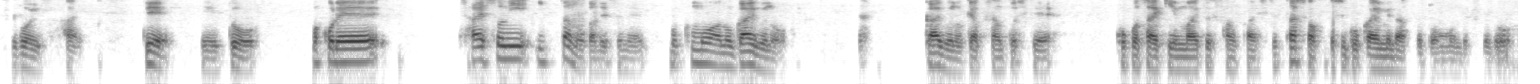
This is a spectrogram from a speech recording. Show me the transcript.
すごいです。はい。で、えっ、と、まあ、これ、最初に言ったのがですね、僕もあの外部の、外部のお客さんとして、ここ最近毎年参加して、確か今年5回目だったと思うんですけど、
